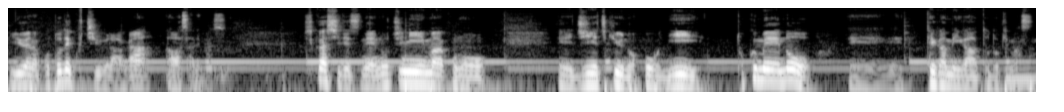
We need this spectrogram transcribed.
というようなことで口裏が合わされます。しかしですね後にまあこの GHQ の方に匿名の、え、手紙が届きます。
